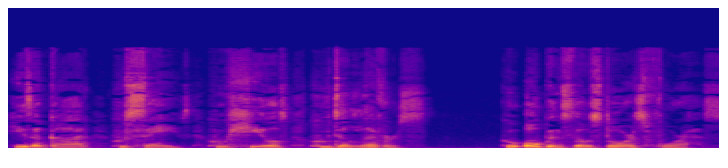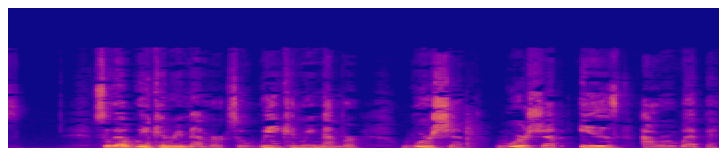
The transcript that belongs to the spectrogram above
He's a God who saves, who heals, who delivers who opens those doors for us so that we can remember, so we can remember worship. Worship is our weapon.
